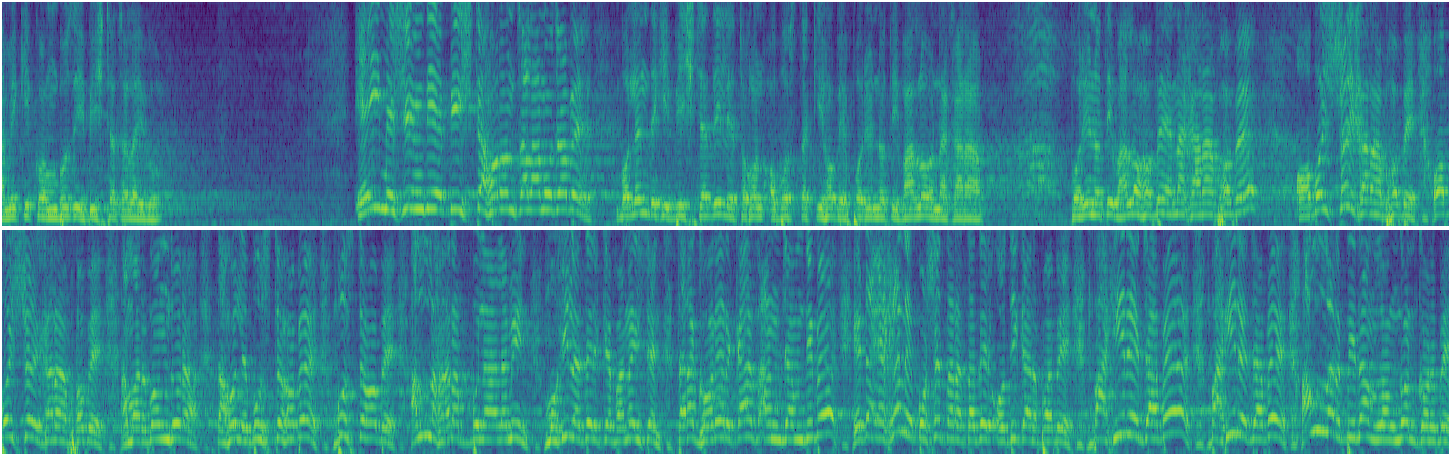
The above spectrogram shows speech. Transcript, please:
আমি কি কম বুঝি, বিশটা চালাইব? এই মেশিন দিয়ে বিশটা হরণ চালানো যাবে? বলেন দেখি, বিশটা দিলে তখন অবস্থা কি হবে, পরিণতি ভালো না খারাপ? পরিণতি ভালো হবে না খারাপ হবে? অবশ্যই খারাপ হবে, অবশ্যই খারাপ হবে। আমার বন্ধুরা, তাহলে বুঝতে হবে বুঝতে হবে। আল্লাহ রাব্বুল আলমিন মহিলাদেরকে বানাইছেন, তারা ঘরের কাজ আঞ্জাম দিবে, এটা এখানে বসে তারা তাদের অধিকার পাবে। বাহিরে যাবে বাহিরে যাবে, আল্লাহর বিধান লঙ্ঘন করবে।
